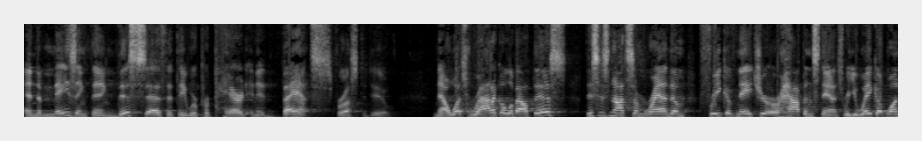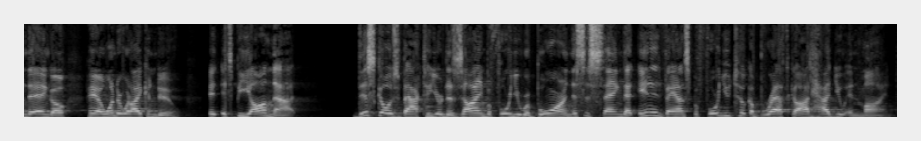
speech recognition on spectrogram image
And the amazing thing, this says that they were prepared in advance for us to do. Now, what's radical about this? This is not some random freak of nature or happenstance where you wake up one day and go, hey, I wonder what I can do. It, it's beyond that. This goes back to your design before you were born. This is saying that in advance, before you took a breath, God had you in mind.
